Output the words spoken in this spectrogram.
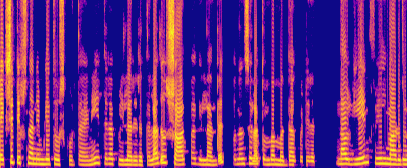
ನೆಕ್ಸ್ಟ್ ಟಿಪ್ಸ್ನ ನಿಮಗೆ ತೋರಿಸ್ಕೊಡ್ತಾ ಇದೀನಿ ಈ ಥರ ಪೀಲರ್ ಇರುತ್ತಲ್ಲ, ಅದು ಶಾರ್ಪ್ ಆಗಿಲ್ಲ ಅಂದರೆ ಒಂದೊಂದ್ಸಲ ತುಂಬ ಮದ್ದಾಗ್ಬಿಟ್ಟಿರುತ್ತೆ. ನಾವು ಏನು ಫೀಲ್ ಮಾಡಿದ್ರು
